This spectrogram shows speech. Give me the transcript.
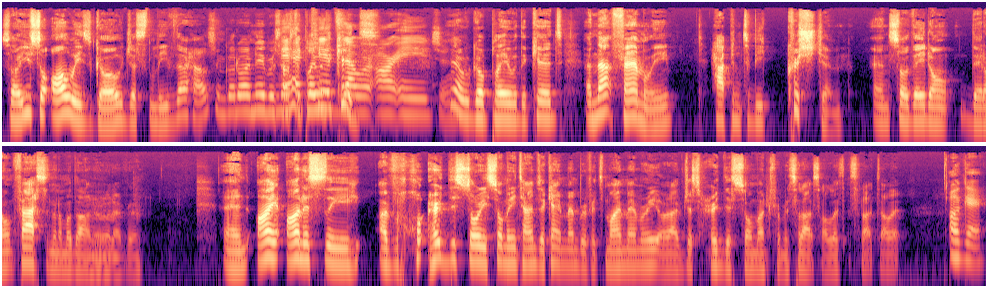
So I used to always go, just leave their house and go to our neighbor's They house to play kids, with the kids. that were our age. And Yeah, we would go play with the kids, and that family happened to be Christian, and so they don't they don't fast in Ramadan or Mm. whatever. And I honestly, I've ho- heard this story so many times. I can't remember if it's my memory or I've just heard this so much from Isra. So I'll let Isra tell it. Okay.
